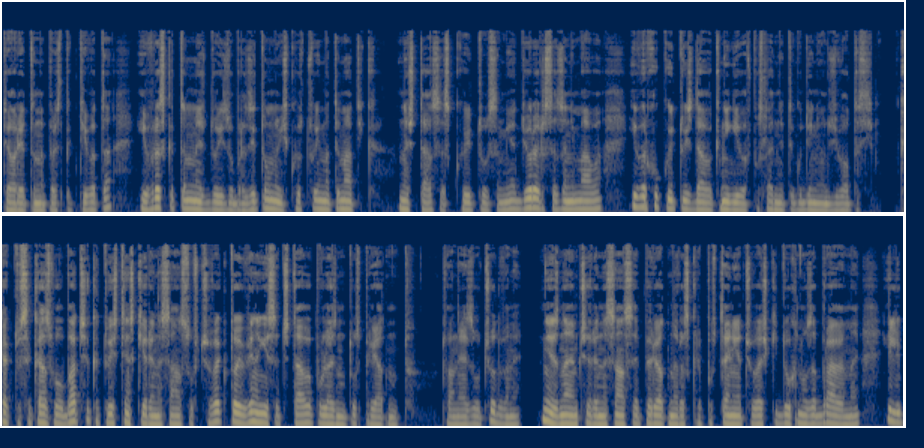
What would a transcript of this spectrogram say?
теорията на перспективата и връзката между изобразително изкуство и математика. неща, с които самия Дюрер се занимава и върху които издава книги в последните години от живота си. Както се казва обаче, като истински ренесансов човек, той винаги съчетава полезното с приятното. Това не е за очудване. Ние знаем, че Ренесанс е период на разкрепостения човешки дух, но забравяме или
